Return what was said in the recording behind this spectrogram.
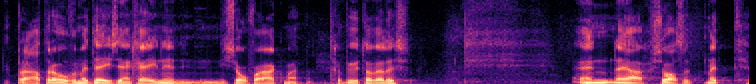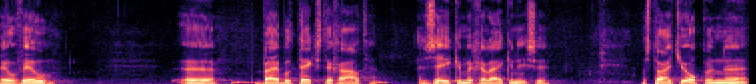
ik praat erover met deze en gene, niet zo vaak, maar het gebeurt al wel eens. En nou ja, zoals het met heel veel uh, bijbelteksten gaat, en zeker met gelijkenissen, dan staat je op een,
